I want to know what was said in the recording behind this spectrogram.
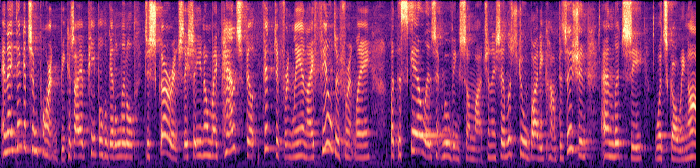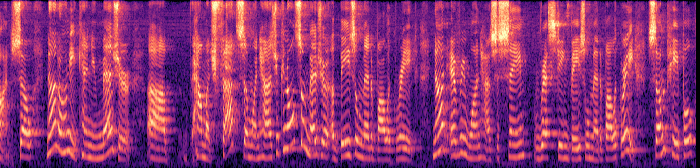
And I think it's important because I have people who get a little discouraged. They say, you know, my pants fit differently and I feel differently, but the scale isn't moving so much. And I said, let's do a body composition and let's see what's going on. So not only can you measure uh, how much fat someone has, you can also measure a basal metabolic rate. Not everyone has the same resting basal metabolic rate. Some people,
